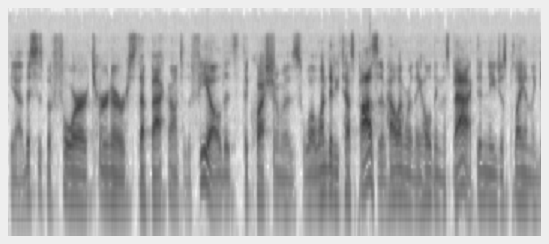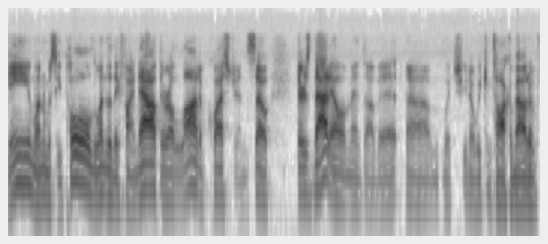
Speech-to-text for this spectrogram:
you know, this is before Turner stepped back onto the field. It's the question was, well, when did he test positive? How long were they holding this back? Didn't he just play in the game? When was he pulled? When did they find out? There are a lot of questions. So there's that element of it, um, which you know we can talk about of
